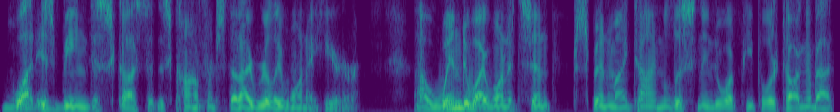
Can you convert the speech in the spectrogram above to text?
What is being discussed at this conference that I really want to hear? Uh, when do I want to send, spend my time listening to what people are talking about?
